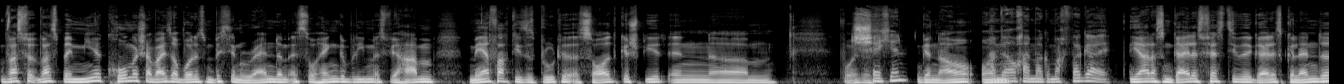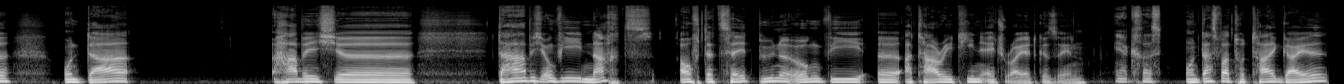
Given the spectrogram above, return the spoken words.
was, was bei mir komischerweise, obwohl es ein bisschen random ist, so hängen geblieben ist, wir haben mehrfach dieses Brutal Assault gespielt in ähm, wo ist Tschechien. Es? Genau. Und Haben wir auch einmal gemacht, war geil. Ja, das ist ein geiles Festival, geiles Gelände. Und da habe ich, äh, da habe ich irgendwie nachts auf der Zeltbühne irgendwie äh, Atari Teenage Riot gesehen. Ja, krass. Und das war total geil.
